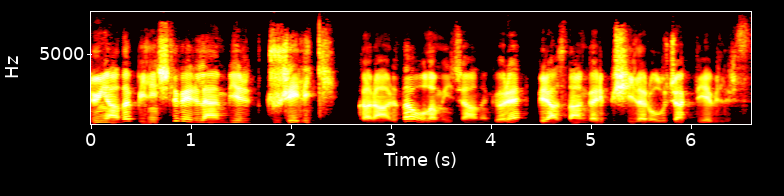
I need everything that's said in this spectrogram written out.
Dünyada bilinçli verilen bir cücelik kararı da olamayacağına göre birazdan garip bir şeyler olacak diyebiliriz.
